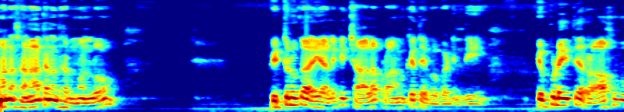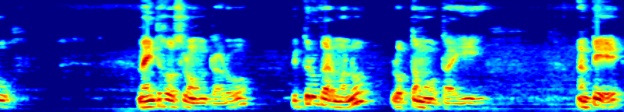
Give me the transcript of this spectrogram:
మన సనాతన ధర్మంలో పితృకార్యాలకి చాలా ప్రాముఖ్యత ఇవ్వబడింది. ఎప్పుడైతే రాహువు నైన్త్ హౌస్లో ఉంటాడో పితృకర్మలు లుప్తమవుతాయి. అంటే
